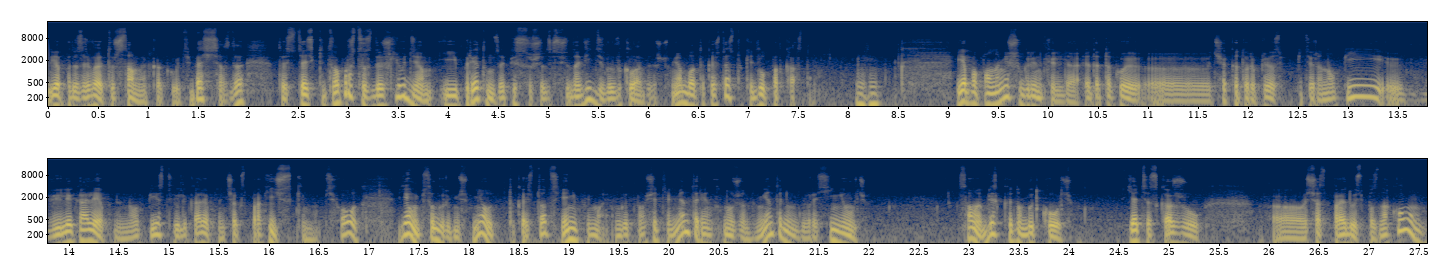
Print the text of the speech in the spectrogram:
я подозреваю то же самое, как и у тебя сейчас, да? То есть у тебя есть какие-то вопросы, ты задаешь людям, и при этом записываешь это все на видео и выкладываешь. У меня была такая ситуация, только я делал подкастом. Мгм. Я попал на Мишу Гринфельда. Это такой э, человек, который привез в Питер НЛП, великолепный НЛПист, великолепный человек, практический психолог. Я ему писал, говорю, Миш, у меня вот такая ситуация, я не понимаю. Он говорит, ну вообще тебе менторинг нужен, менторингу в России не учат. Самое близкое к этому будет коучинг. Я тебе скажу, э, сейчас пройдусь по знакомым,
